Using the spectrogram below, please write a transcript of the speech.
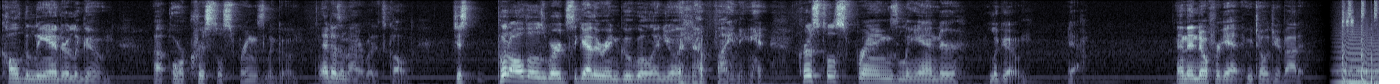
called the Leander Lagoon uh, or Crystal Springs Lagoon. It doesn't matter what it's called. Just put all those words together in Google and you'll end up finding it. Crystal Springs Leander Lagoon. Yeah. And then don't forget who told you about it.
